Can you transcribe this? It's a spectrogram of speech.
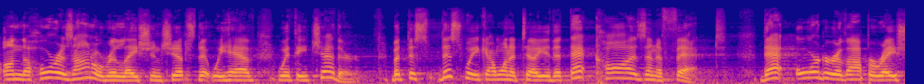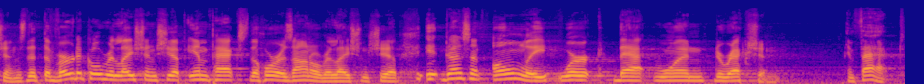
on the horizontal relationships that we have with each other. But this, this week I want to tell you that that cause and effect, that order of operations, that the vertical relationship impacts the horizontal relationship, it doesn't only work that one direction. In fact,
